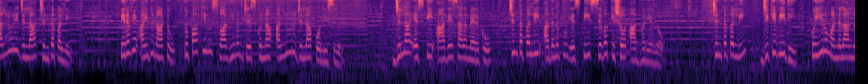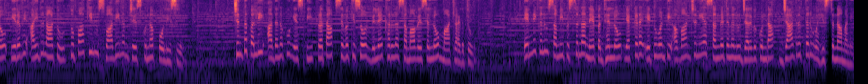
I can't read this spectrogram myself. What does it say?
అల్లూరి జిల్లా చింతపల్లి. ఇరవై ఐదు నాటు తుపాకీలు స్వాధీనం చేసుకున్న అల్లూరు జిల్లా పోలీసులు. జిల్లా ఎస్పీ ఆదేశాల మేరకు చింతపల్లి అదనపు ఎస్పీ శివకిషోర్ ఆధ్వర్యంలో. చింతపల్లి జికివీధి కొయ్యూరు మండలాల్లో ఇరవై ఐదు నాటు తుపాకీలు స్వాధీనం చేసుకున్న పోలీసులు. చింతపల్లి అదనపు ఎస్పీ ప్రతాప్ శివకిషోర్ విలేకరుల సమావేశంలో మాట్లాడుతూ ఎన్నికలు సమీపిస్తున్న నేపథ్యంలో ఎక్కడ ఎటువంటి అవాంఛనీయ సంఘటనలు జరగకుండా జాగ్రత్తలు వహిస్తున్నామని.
